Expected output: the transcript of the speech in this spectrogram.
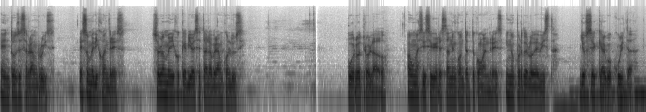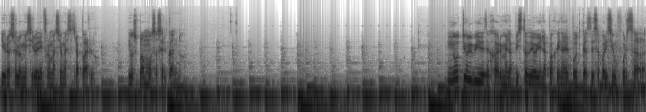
entonces Abraham Ruiz. Eso me dijo Andrés. Solo me dijo que vio ese tal Abraham con Lucy. Por otro lado, aún así seguiré estando en contacto con Andrés y no perderlo de vista. Yo sé que algo oculta y ahora solo me sirve de información hasta atraparlo. Nos vamos acercando. No te olvides dejarme la pista de hoy en la página del podcast Desaparición Forzada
